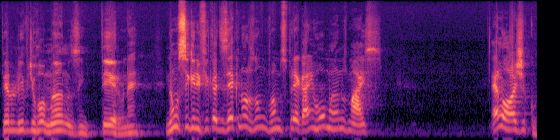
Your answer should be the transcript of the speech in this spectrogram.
pelo livro de Romanos inteiro, né? Não significa dizer que nós não vamos pregar em Romanos mais. É lógico.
